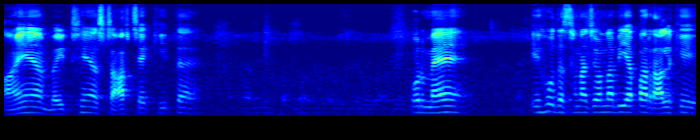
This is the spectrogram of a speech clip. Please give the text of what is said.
ਆਏ ਆ ਬੈਠੇ ਆ ਸਟਾਫ ਚੈੱਕ ਕੀਤਾ ਹੈ। ਔਰ ਮੈਂ ਇਹੋ ਦੱਸਣਾ ਚਾਹੁੰਦਾ ਵੀ ਆਪਾਂ ਰਲ ਕੇ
